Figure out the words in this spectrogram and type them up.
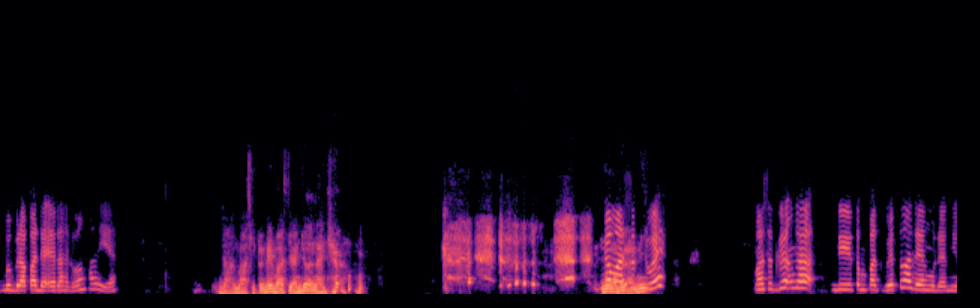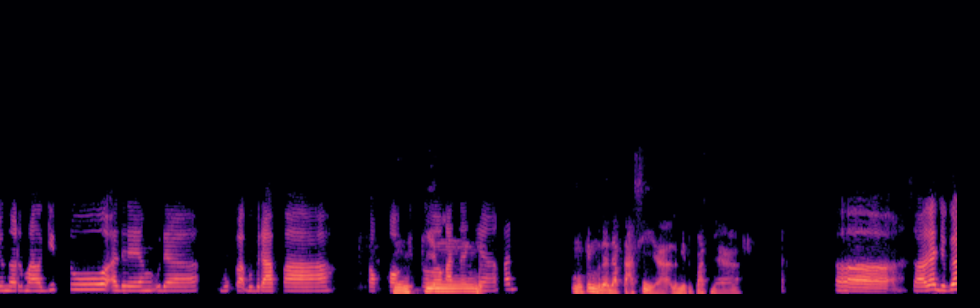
beberapa daerah doang kali ya Jangan bahas itu deh, bahas jalan-jalan aja. enggak nggak maksud berani. gue maksud gue enggak di tempat gue tuh ada yang udah new normal gitu ada yang udah buka beberapa toko gitu loh Mungkin katanya kan Mungkin beradaptasi ya, lebih tepatnya. Eh, soalnya juga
